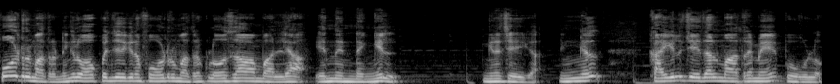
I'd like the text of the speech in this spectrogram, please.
ഫോൾഡർ മാത്രം. നിങ്ങൾ ഓപ്പൺ ചെയ്തിരിക്കുന്ന ഫോൾഡർ മാത്രം ക്ലോസ് ആവാൻ പാടില്ല എന്നുണ്ടെങ്കിൽ ഇങ്ങനെ ചെയ്യുക. നിങ്ങൾ കയ്യിൽ ചെയ്താൽ മാത്രമേ പോവുള്ളൂ.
